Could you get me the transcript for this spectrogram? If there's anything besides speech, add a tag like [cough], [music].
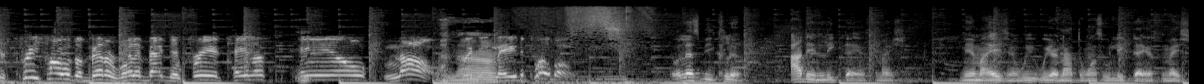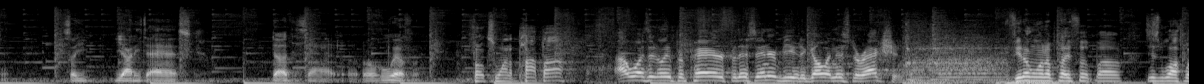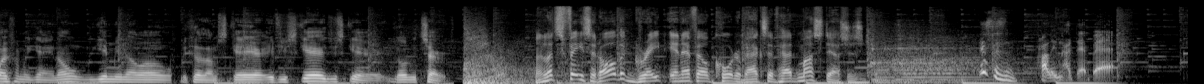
Is Priest Holmes a better running back than Fred Taylor? Hell no. But No. he made the Pro Bowl. Well, let's be clear. I didn't leak that information. Me and my agent, we, we are not the ones who leaked that information. So y- y'all need to ask the other side or whoever. Folks want to pop off? I wasn't really prepared for this interview to go in this direction. If you don't want to play football, just walk away from the game. Don't give me no oh because I'm scared. If you're scared, you're scared. Go to church. And let's face it, all the great NFL quarterbacks have had mustaches. This is probably not that bad.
